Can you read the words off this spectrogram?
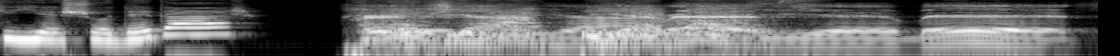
تهیه شده در یه بس.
